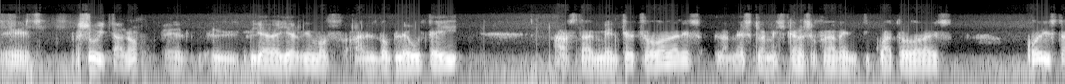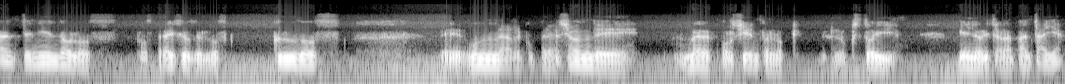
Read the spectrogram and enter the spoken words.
eh, súbita, ¿no? El- el día de ayer vimos al WTI hasta en 28 dólares, la mezcla mexicana se fue a 24 dólares. Hoy están teniendo los, los precios de los crudos eh, una recuperación de 9% en lo que, en lo que estoy viendo ahorita en la pantalla,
